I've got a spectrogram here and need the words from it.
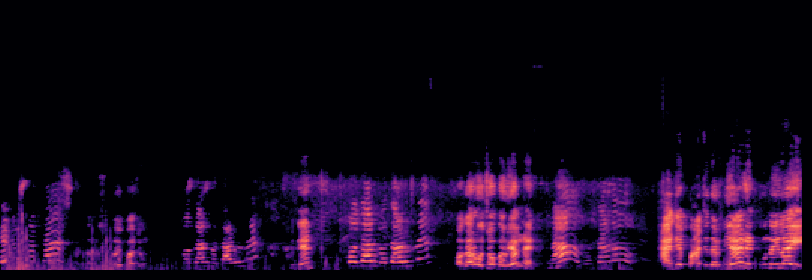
એ ડોક્ટર સાહેબ શું થયું પાછું પગાર વધારો ને શું કે પગાર વધારો ને પગાર ઓછો કર્યો એમ ને? આજે પાંચ દર્દી આયા ને તું નહીં લાવી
